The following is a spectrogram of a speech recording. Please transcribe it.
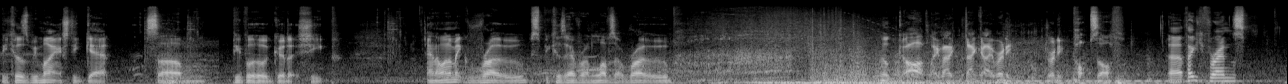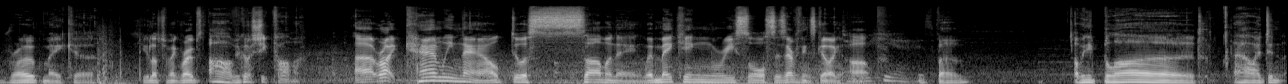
because we might actually get some people who are good at sheep. And I want to make robes because everyone loves a robe. Oh god, like that, that guy really, really pops off. Uh, thank you, friends. Robe maker. You love to make robes. Oh, we've got a sheep farmer. Uh, right, can we now do a summoning? We're making resources. Everything's going up. Bow. Oh, we need blood. Oh, I didn't.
